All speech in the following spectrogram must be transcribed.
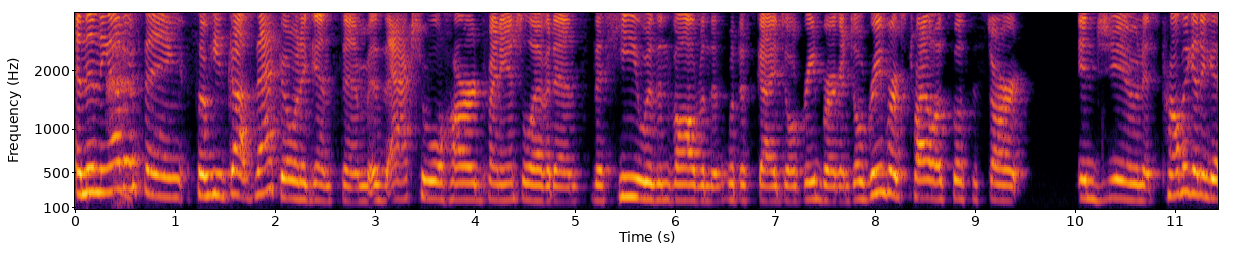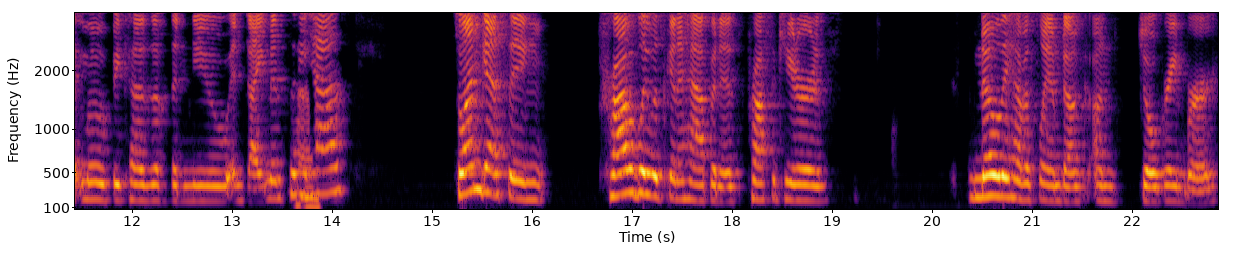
and then the other thing, so he's got that going against him is actual hard financial evidence that he was involved in this with this guy Joel Greenberg, and Joel Greenberg's trial is supposed to start in June. It's probably going to get moved because of the new indictments that he has. So I'm guessing probably what's going to happen is prosecutors know they have a slam dunk on Joel Greenberg.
